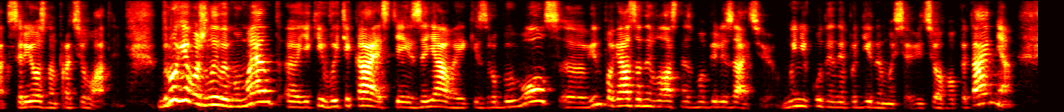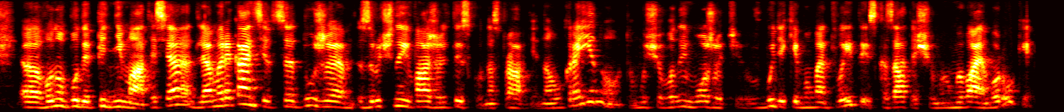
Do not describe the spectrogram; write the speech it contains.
так серйозно працювати. Другий важливий момент, е, який витікає з тієї заяви, які зробив Волс, е, він пов'язаний власне з мобілізацією. Ми нікуди не подінемося від цього питання. Е, воно буде підніматися для американців. Це дуже зручний важель тиску насправді на Україну, тому що вони можуть в будь-який момент вийти і сказати, що ми вмиваємо руки.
